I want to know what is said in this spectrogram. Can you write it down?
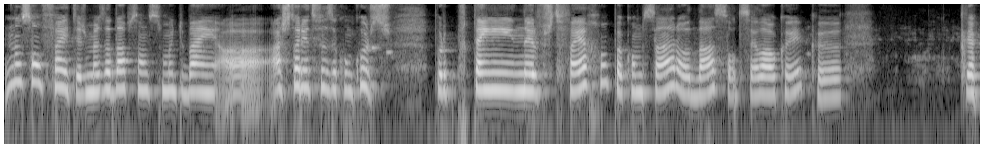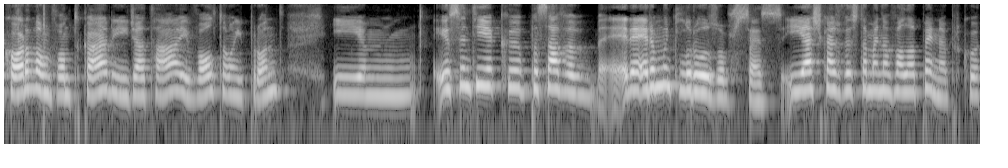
não são feitas, mas adaptam-se muito bem à, à, história de fazer concursos, porque, têm nervos de ferro, para começar, ou de aço, ou de sei lá o quê, que, que acordam, vão tocar e já está, e voltam e pronto. E hum, eu sentia que passava, era, era muito doloroso o processo, e acho que às vezes também não vale a pena, porque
